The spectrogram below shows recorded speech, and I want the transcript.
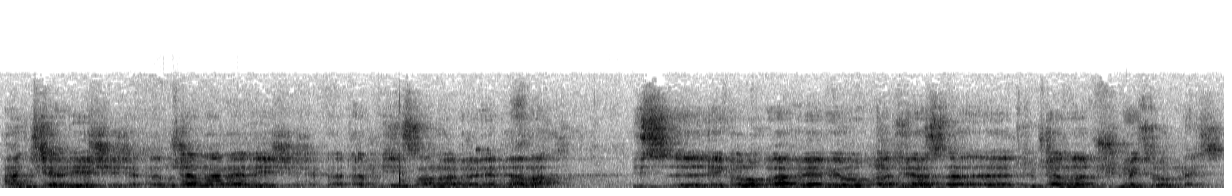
Hangi çevrede yaşayacaklar? Bu canlılar nerede yaşayacaklar? Tabii ki insanlar da önemli ama biz e, ekologlar veya biyologlar biraz da e, tüm canlıları düşünmek zorundayız.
